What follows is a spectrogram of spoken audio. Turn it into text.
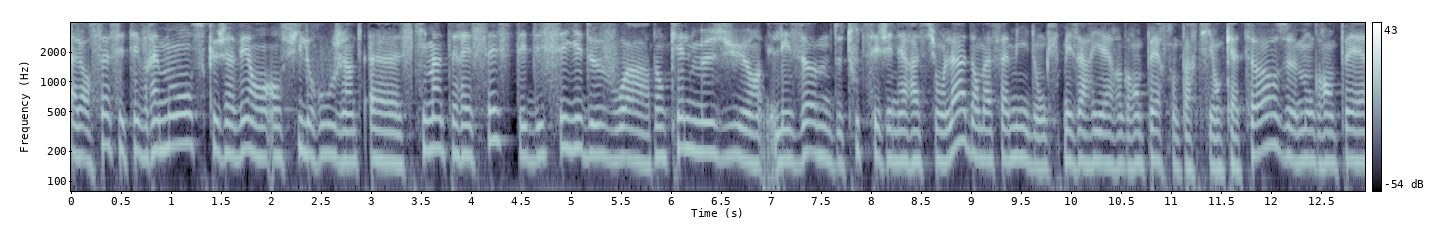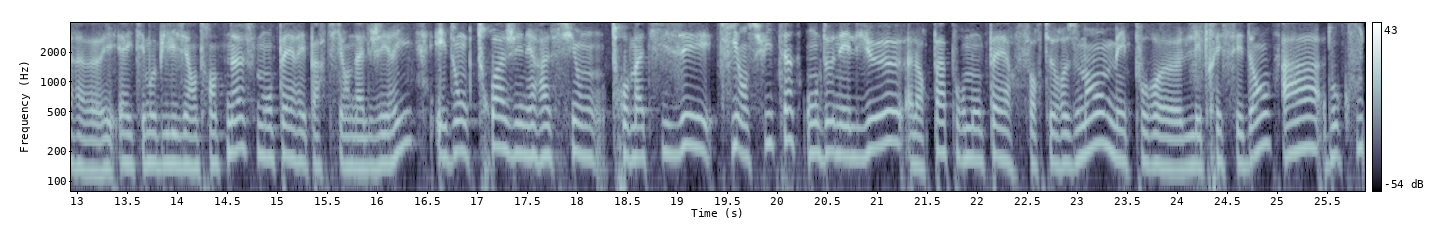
Alors ça, c'était vraiment ce que j'avais en, fil rouge. Hein. Euh, ce qui m'intéressait, c'était d'essayer de voir dans quelle mesure les hommes de toutes ces générations-là, dans ma famille, donc mes arrière-grands-pères sont partis en 14, mon grand-père euh, a été mobilisé en 39, mon père est parti en Algérie, et donc trois générations traumatisées qui ensuite ont donné lieu, alors pas pour mon père fort heureusement, mais pour euh, les précédents, à beaucoup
